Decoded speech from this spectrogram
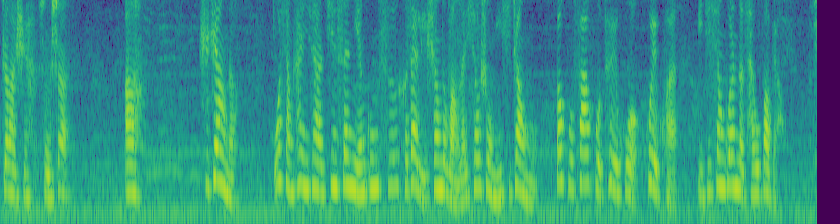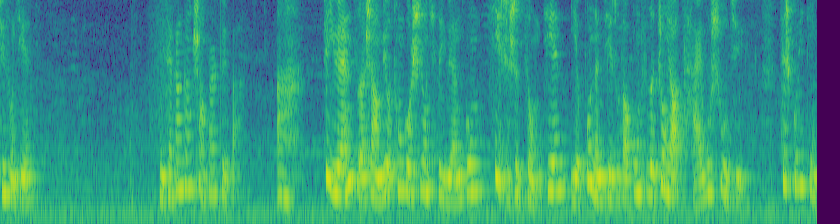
周老师，什么事儿？啊，是这样的，我想看一下近三年公司和代理商的往来销售明细账目，包括发货、退货、汇款以及相关的财务报表。徐总监，你才刚刚上班对吧？啊。这原则上没有通过试用期的员工，即使是总监，也不能接触到公司的重要财务数据，这是规定，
